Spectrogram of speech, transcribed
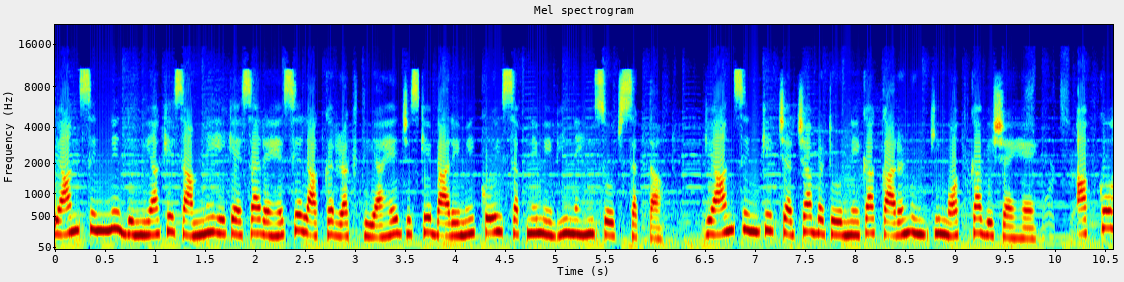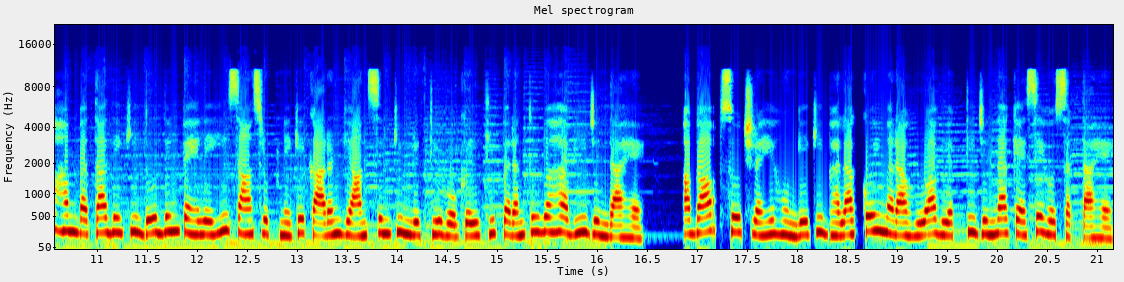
ज्ञान सिंह ने दुनिया के सामने एक ऐसा रहस्य लाकर रख दिया है जिसके बारे में कोई सपने में भी नहीं सोच सकता। ज्ञान सिंह के चर्चा बटोरने का कारण उनकी मौत का विषय है। आपको हम बता दें कि दो दिन पहले ही सांस रुकने के कारण ज्ञान सिंह की मृत्यु हो गई थी, परंतु वह अभी ज़िंदा है। अब आप सोच रहे होंगे कि भला कोई मरा हुआ व्यक्ति ज़िंदा कैसे हो सकता है।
